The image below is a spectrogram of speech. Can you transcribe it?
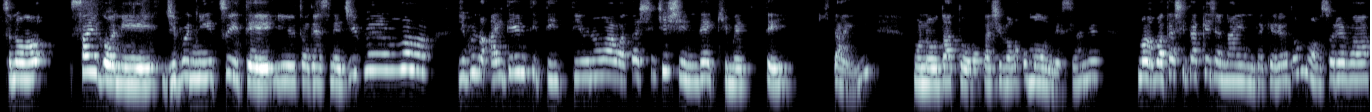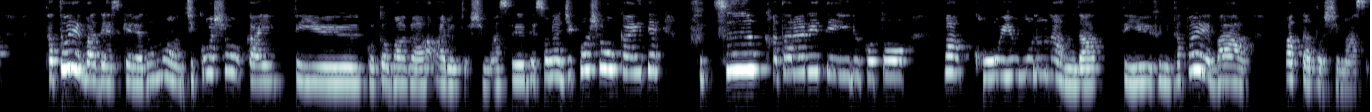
その最後に自分について言うとですね自分は自分のアイデンティティっていうのは私自身で決めていきたいものだと私は思うんですよね。まあ、私だけじゃないんだけれどもそれは例えばですけれども自己紹介っていう言葉があるとします。でその自己紹介で普通語られていることはこういうものなんだっていうふうに例えばあったとします。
